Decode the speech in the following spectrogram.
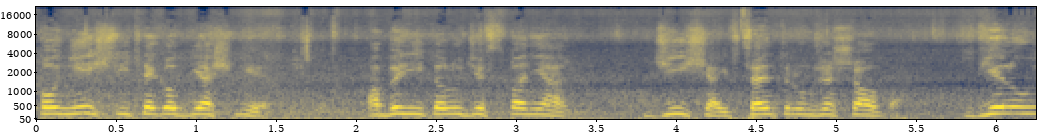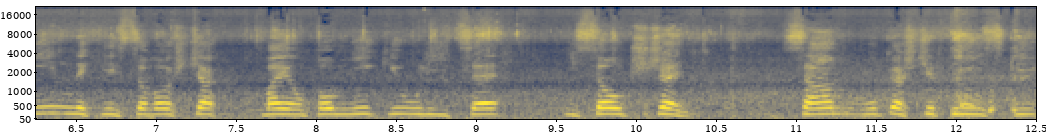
ponieśli tego dnia śmierć. A byli to ludzie wspaniali. Dzisiaj w centrum Rzeszowa, w wielu innych miejscowościach mają pomniki, ulice i są czczeni. Sam Łukasz Ciepliński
